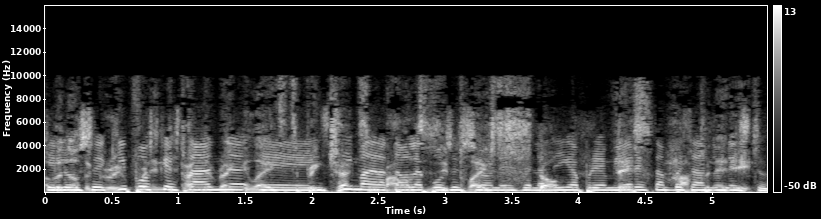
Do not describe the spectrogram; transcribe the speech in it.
que los equipos que están eh, encima de la tabla de posiciones de la Liga Premier están pensando en esto.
